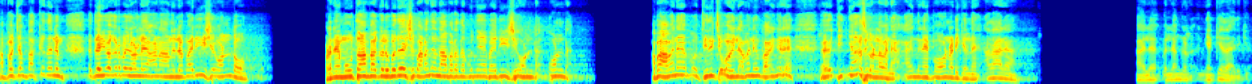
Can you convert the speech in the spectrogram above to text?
അപ്പച്ചൻ പക്കതനും ദൈവകൃപയുള്ള ആണാണല്ലോ പരീക്ഷ ഉണ്ടോ ഉടനെ മൂത്താമ്പാക്കൽ ഉപദേശി പറഞ്ഞെന്നാ പറഞ്ഞ കുഞ്ഞെ പരീക്ഷ ഉണ്ട് ഉണ്ട്. അപ്പൊ അവന് തിരിച്ചു പോയില്ല. അവന് ഭയങ്കര ജിജ്ഞാസ ജിജ്ഞാസയുള്ളവനാ. എന്തിനാ ഇപ്പോൾ ഓണടിക്കുന്നത് അതാരാ? അല്ല വല്ലങ്ക ഞെക്കിയതായിരിക്കും.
